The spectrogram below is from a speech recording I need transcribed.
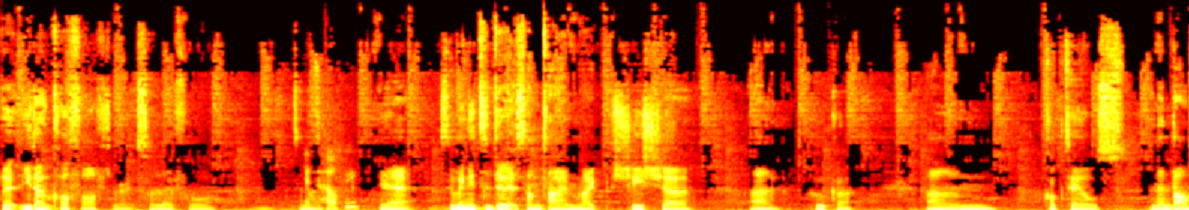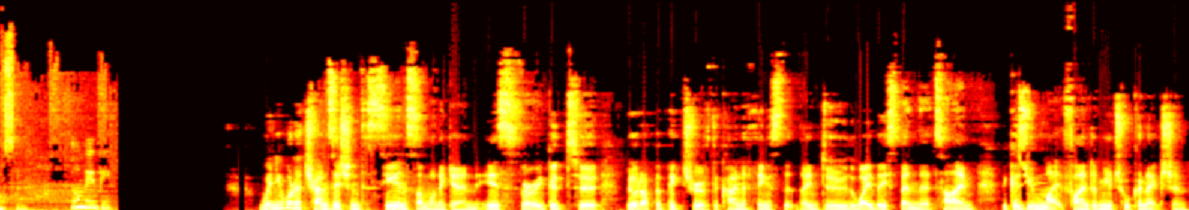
But you don't cough after it, so therefore, It's healthy. yeah. So we need to do it sometime, like shisha, uh, hookah, um, cocktails, and then dancing. Oh, maybe. When you want to transition to seeing someone again, it's very good to build up a picture of the kind of things that they do, the way they spend their time, because you might find a mutual connection.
